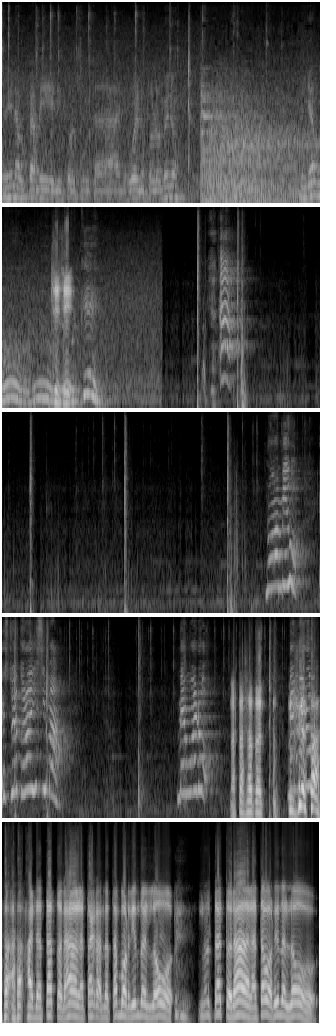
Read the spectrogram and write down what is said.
Me viene a buscar a mí el hijo de puta, dale. Bueno, por lo menos. Mirá vos, boludo. Sí, ¿pero sí. ¿Por qué? No, amigo, estoy atoradísima. Me muero. No estás atorada. no está atorada, la está, la está mordiendo el lobo. No está atorada, la está mordiendo el lobo.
